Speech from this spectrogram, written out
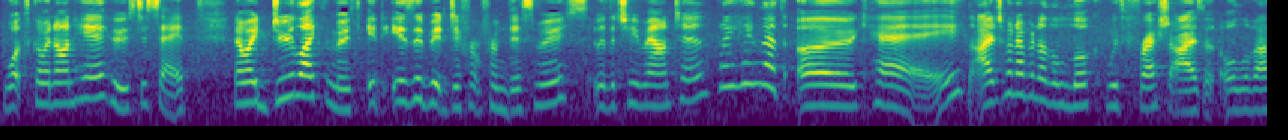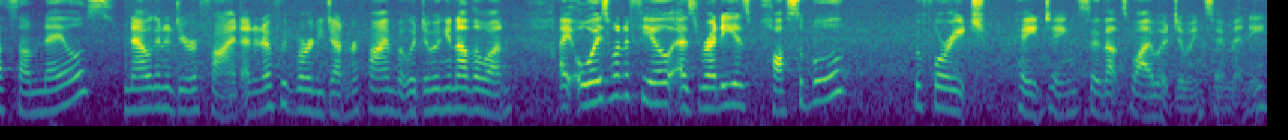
What's going on here? Who's to say? Now, I do like the moose. It is a bit different from this moose with the two mountains, but I think that's okay. I just want to have another look with fresh eyes at all of our thumbnails. Now we're going to do refined. I don't know if we've already done refined, but we're doing another one. I always want to feel as ready as possible before each painting, so that's why we're doing so many.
